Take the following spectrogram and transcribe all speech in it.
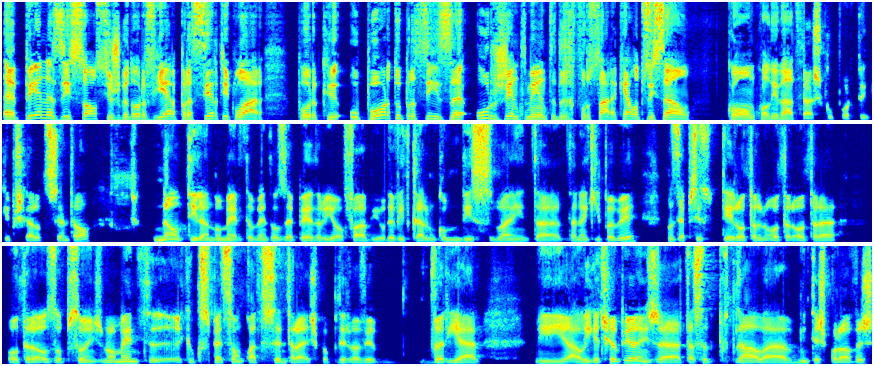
apenas e só se o jogador vier para ser titular, porque o Porto precisa urgentemente de reforçar aquela posição com qualidade. Acho que o Porto tem que ir buscar outro central, não tirando o mérito também ao Zé Pedro e ao Fábio. O David Carmo, como disse bem, está, está na equipa B, mas é preciso ter outra, outra, outra, outras opções. Normalmente aquilo que se pede são quatro centrais para poder haver, variar. E há a Liga dos Campeões, há a Taça de Portugal, há muitas provas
